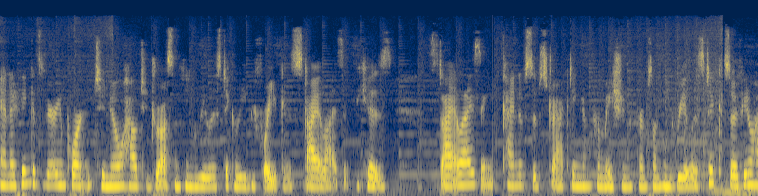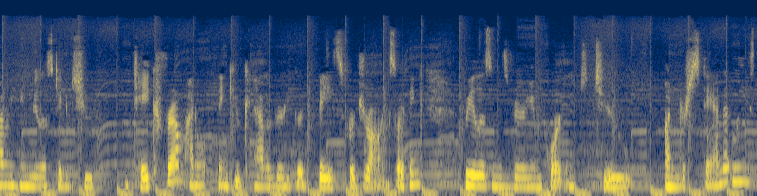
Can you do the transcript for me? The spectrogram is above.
And I think it's very important to know how to draw something realistically before you can stylize it because stylizing kind of subtracting information from something realistic. So if you don't have anything realistic to take from, I don't think you can have a very good base for drawing. So I think realism is very important to understand at least.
